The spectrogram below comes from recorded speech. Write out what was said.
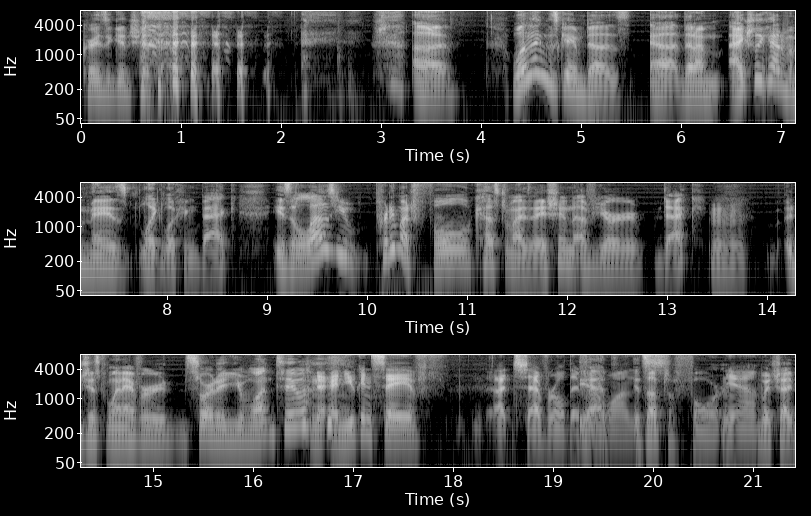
crazy good shit though. uh one thing this game does uh, that I'm actually kind of amazed, like looking back, is it allows you pretty much full customization of your deck, hmm just whenever sort of you want to. and you can save uh, several different yeah, ones. it's up to four. Yeah. which I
